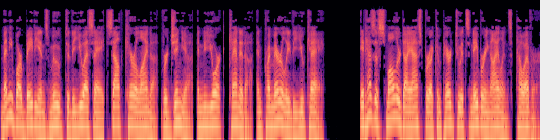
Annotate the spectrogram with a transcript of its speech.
many Barbadians moved to the USA South Carolina, Virginia, and New York, Canada, and primarily the UK. It has a smaller diaspora compared to its neighbouring islands, however.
